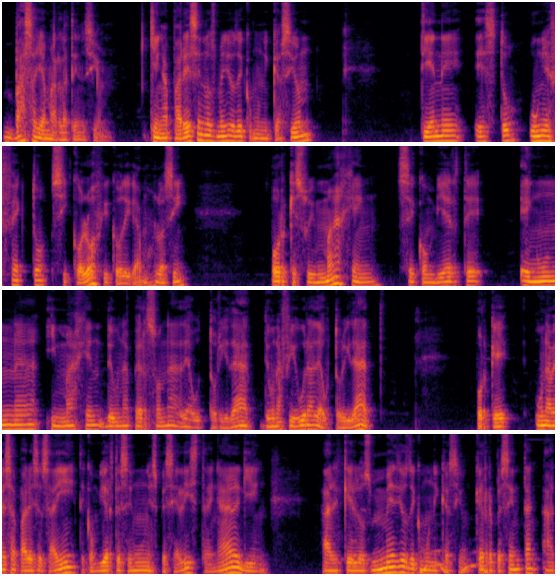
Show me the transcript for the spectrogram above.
vas a llamar la atención. Quien aparece en los medios de comunicación tiene esto un efecto psicológico, digámoslo así, porque su imagen se convierte en una imagen de una persona de autoridad, de una figura de autoridad, porque una vez apareces ahí, te conviertes en un especialista, en alguien al que los medios de comunicación que representan a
